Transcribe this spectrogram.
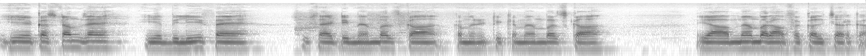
ये कस्टम्स हैं, ये बिलीफ है सोसाइटी मेंबर्स का कम्युनिटी के मेंबर्स का, या मेंबर ऑफ़ ए कल्चर का।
